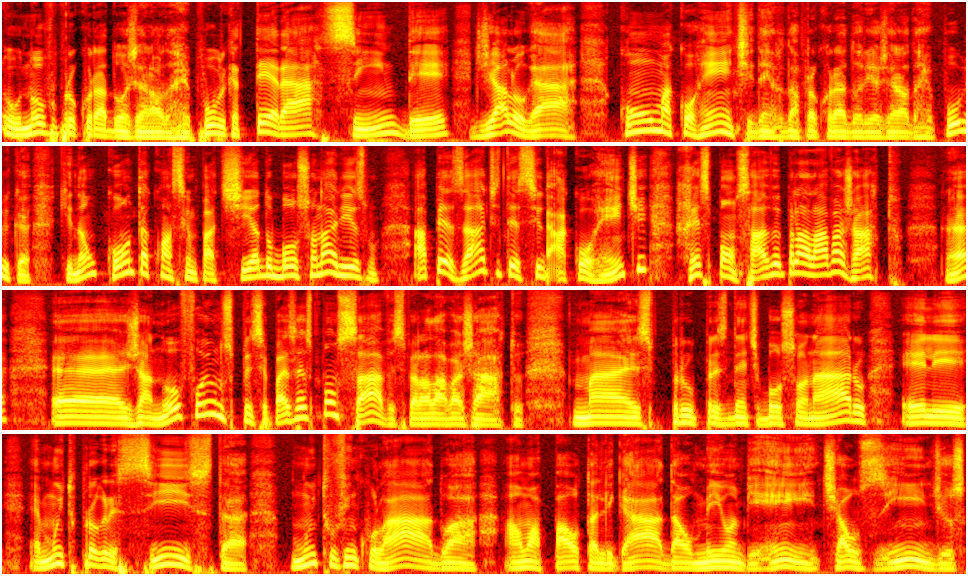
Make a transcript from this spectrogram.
o novo Procurador-Geral da República terá sim de dialogar com uma corrente dentro da Procuradoria-Geral da República que não conta com a simpatia do bolsonarismo, apesar de ter sido a corrente responsável pela Lava Jato. Né? É, Janot foi um dos principais responsáveis pela Lava Jato, mas para o presidente Bolsonaro ele é muito progressista, muito vinculado a, a uma pauta ligada ao meio ambiente, aos índios,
